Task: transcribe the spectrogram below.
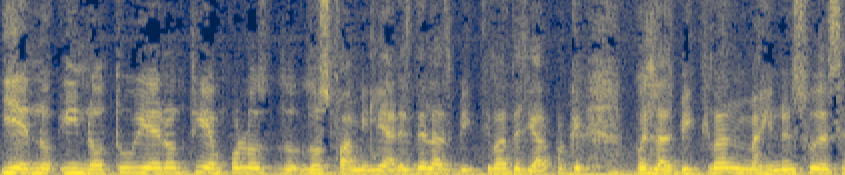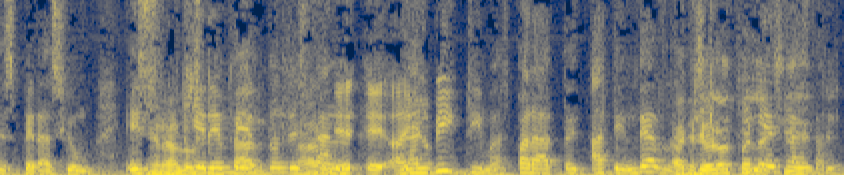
y, en- y no tuvieron tiempo los, los- familiares de las víctimas de llegar porque pues las víctimas me imagino en su desesperación es- quieren hospital, ver dónde claro. están Eh, eh, hay las un- víctimas para at- atenderlas. ¿A qué hora fue el accidente?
